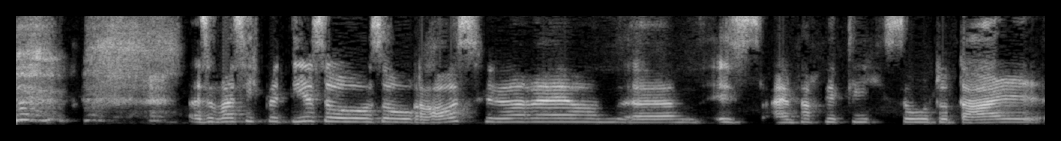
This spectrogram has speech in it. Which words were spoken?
Also was ich bei dir so, so raushöre, und, ähm, ist einfach wirklich so total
